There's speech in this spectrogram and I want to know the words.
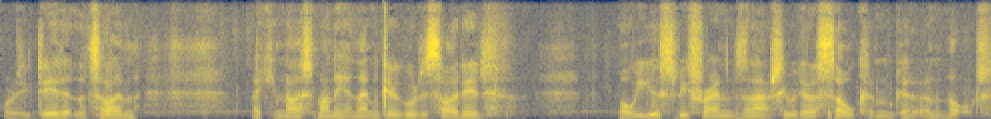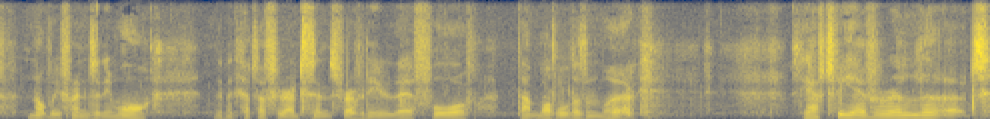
or as you did at the time, making nice money, and then Google decided, well, we used to be friends, and actually we're going to sulk and, and not not be friends anymore. We're going to cut off your AdSense revenue. Therefore, that model doesn't work. So you have to be ever alert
